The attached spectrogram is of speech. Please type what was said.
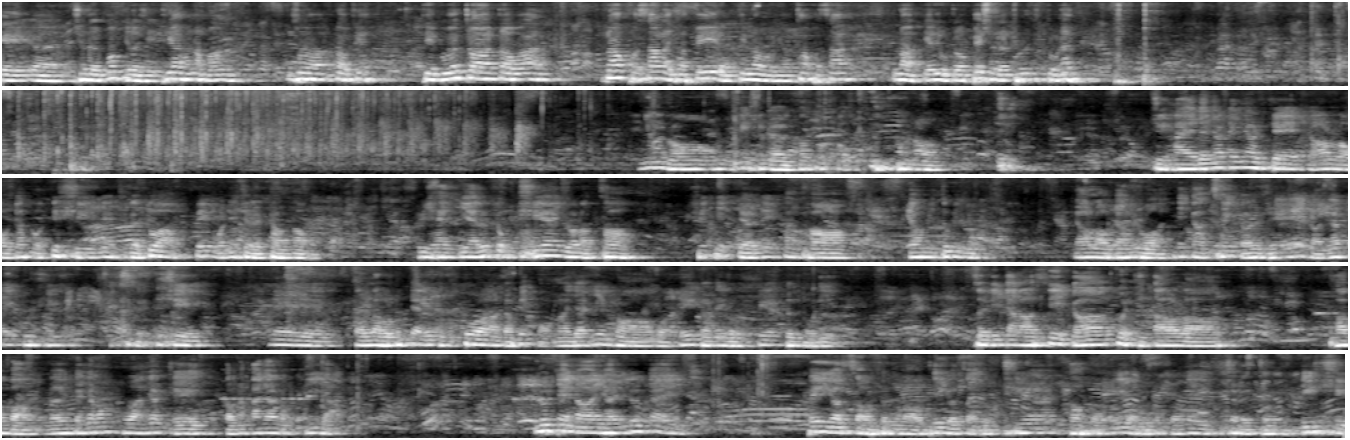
cái chế độ quốc cái là gì? Thiên hắn làm ăn rồi đầu tiên thì bữa cho đầu à lao có sao là giờ phê thì cái lầu giờ thọ có sao là cái điều trâu phê sẽ được trụ này nhưng rồi cái sự đời có một cậu. Rồi chỉ hai đứa nó đứa nó chơi đó lầu cho một tí xí nên sự đời tua bên một nên sự đời tròn đầu vì hai dia lúc trồng chia vô là to bên thì chờ đây càng thò. Cho mình tu mình dùng cho lầu cho lùa cái càng xanh đó dễ đó ra đây cũng xí tí xí nên tàu lầu lúc chơi lúc tua đó biết bọn là giá yên mò của đây đó này rồi kia từng nổi đi. Sự đi cho nó xí cho tuổi chỉ tàu là thọ còn nơi cái lúc chơi nói hay lúc này bây giờ sầu chân lò thì giờ chia thọ còn ý ở lúc đó đây sẽ được cho đi xí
